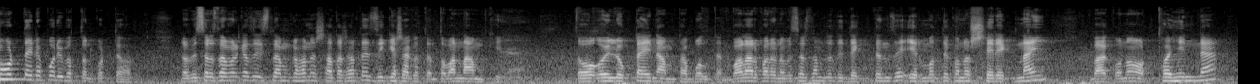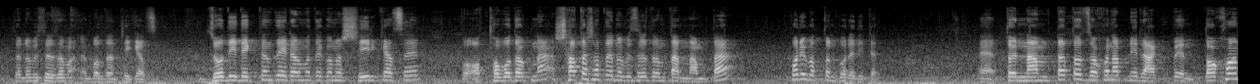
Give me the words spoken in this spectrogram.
মুহূর্তে এটা পরিবর্তন করতে হবে। নবী সালামের কাছে ইসলাম গ্রহণের সাথে সাথে জিজ্ঞাসা করতেন, তোমার নাম কি? তো ওই লোকটাই নামটা বলতেন। বলার পরে নবী সালাম যদি দেখতেন যে এর মধ্যে কোনো সেরেক নাই বা কোনো অর্থহীন না, তো নবী সালাম বলতেন, ঠিক আছে। যদি দেখতেন যে এটার মধ্যে কোনো শির্ক আছে, তো অর্থবোধক না, সাথে সাথে নবী সালাম তার নামটা পরিবর্তন করে দিতেন। হ্যাঁ তো নামটা তো যখন আপনি রাখবেন, তখন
